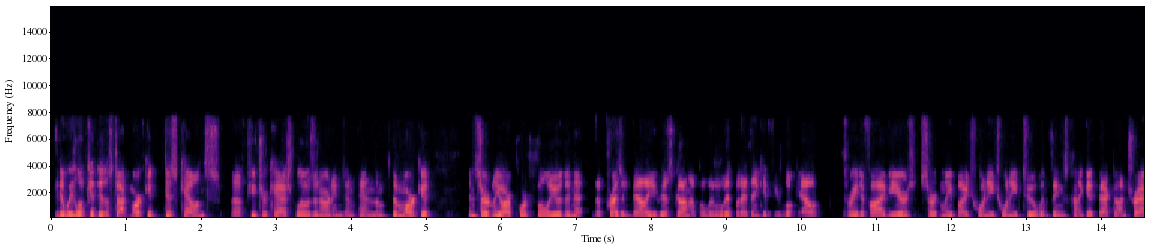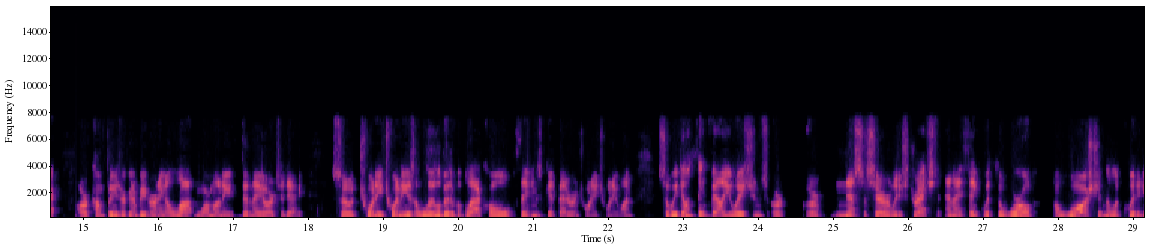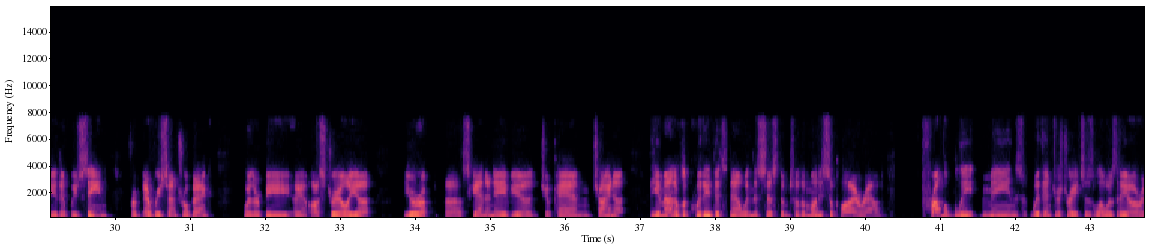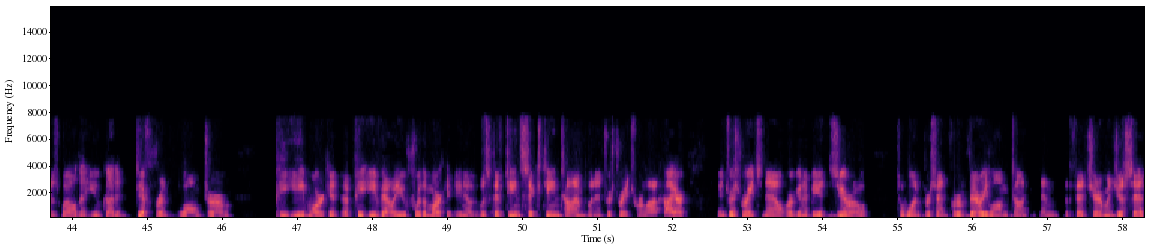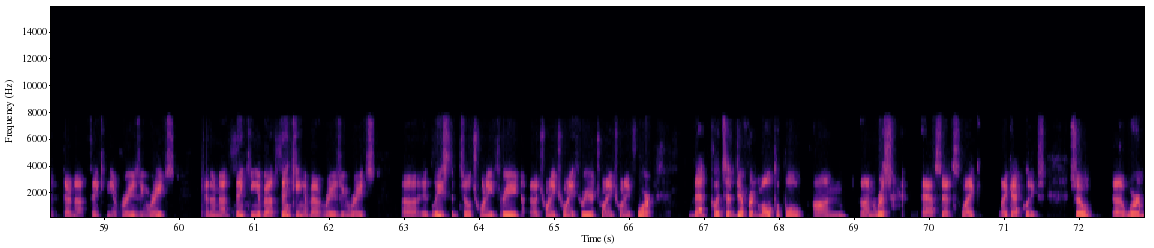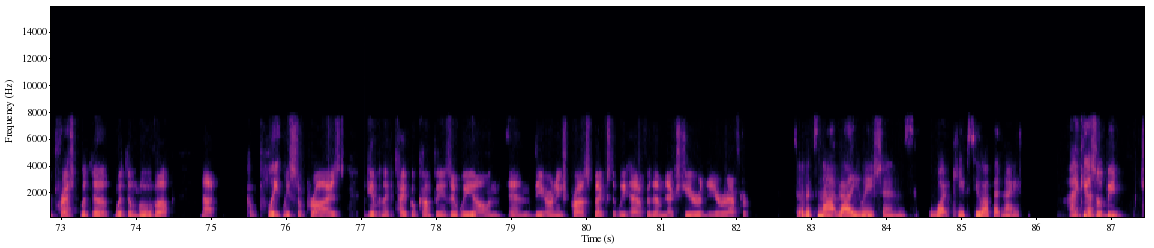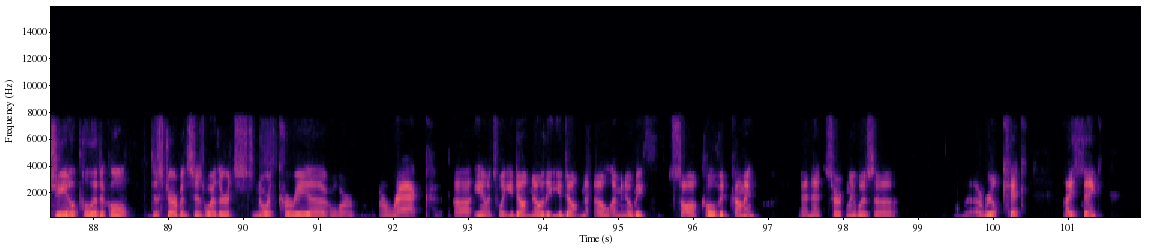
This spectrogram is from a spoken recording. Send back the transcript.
you know, we look at the stock market discounts uh, future cash flows and earnings, and and the, the market, and certainly our portfolio, the net, the present value has gone up a little bit, but I think if you look out three to five years, certainly by 2022, when things kind of get back on track, our companies are going to be earning a lot more money than they are today. So 2020 is a little bit of a black hole. Things get better in 2021. So we don't think valuations are, are necessarily stretched. And I think with the world awash in the liquidity that we've seen from every central bank, whether it be uh, Australia, Europe, uh, Scandinavia, Japan, China, the amount of liquidity that's now in the system, so the money supply around, probably means with interest rates as low as they are as well, that you've got a different long term PE market, a PE value for the market. You know, it was 15, 16 times when interest rates were a lot higher. Interest rates now are going to be at zero to 1% for a very long time. And the Fed chairman just said they're not thinking of raising rates and they're not thinking about thinking about raising rates uh, at least until 23, uh, 2023 or 2024. that puts a different multiple on on risk assets like like equities. So uh, we're impressed with the with the move up, not completely surprised given the type of companies that we own and the earnings prospects that we have for them next year and the year after. So if it's not valuations, what keeps you up at night? I guess it would be geopolitical disturbances, whether it's North Korea or Iraq. Uh, you know, it's what you don't know that you don't know. I mean, nobody saw COVID coming, and that certainly was a, a real kick. I think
